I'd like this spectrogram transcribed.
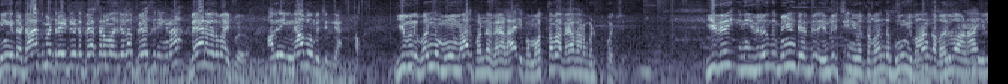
நீங்க இந்த டாக்குமெண்ட் ரைட்டர்கிட்ட பேசுற மாதிரி எல்லாம் பேசுனீங்கன்னா வேற விதமாக போயிடும். அதை நீங்க ஞாபகம் வச்சுக்கங்க. இவர் வந்து மூணு நாள் பண்ண வேலை இப்ப மொத்தமா வியாபாரம் படுத்து போச்சு. இது இனி இதுல இருந்து மீண்டு எந்திரிச்சு நீ ஒருத்த வந்து பூமி வாங்க வருவானா இல்லையா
